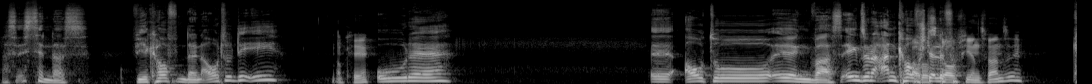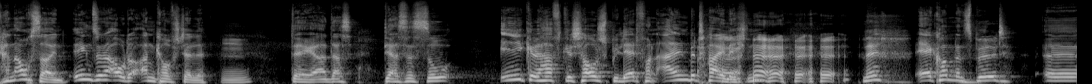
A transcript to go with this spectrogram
was ist denn das? Wir kaufen dein Auto.de Okay. oder äh, Auto irgendwas. Irgend so eine Ankaufsstelle. Autoscout für- 24? Kann auch sein. Irgend so eine Auto-Ankaufsstelle. Digga, das, das ist so ekelhaft geschauspielert von allen Beteiligten. ne? Er kommt ins Bild. Äh,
